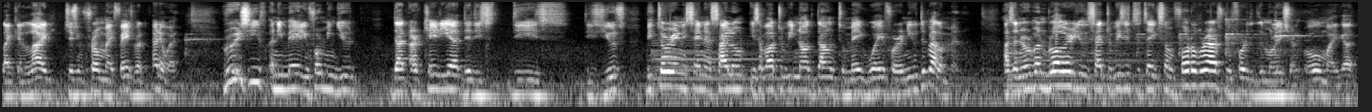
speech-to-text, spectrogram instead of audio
like a light just in front of my face, but anyway. We receive an email informing you that Arcadia, the dis this disused Victorian Insane Asylum, is about to be knocked down to make way for a new development. As an urban blogger, you decide to visit to take some photographs before the demolition. Oh my god.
